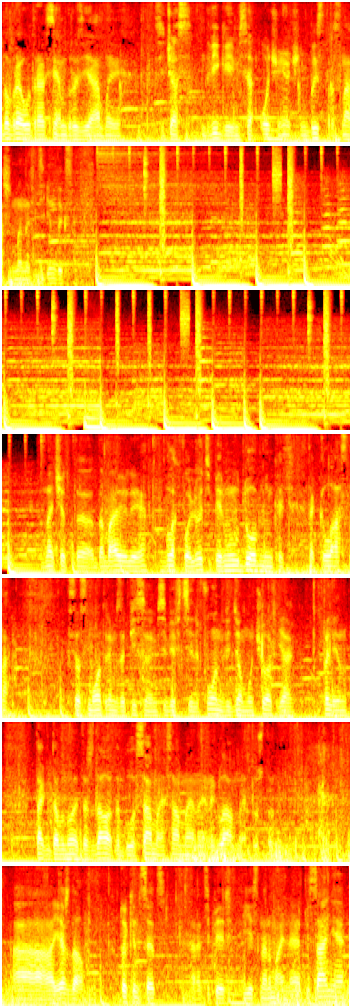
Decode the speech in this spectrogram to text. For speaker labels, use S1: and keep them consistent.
S1: Доброе утро всем, друзья. Мы сейчас двигаемся очень-очень быстро с нашим NFT индексом. Значит, э, добавили Blackfolio. Теперь мы удобненько, так классно. Все смотрим, записываем себе в телефон, ведем учет. Я, блин, так давно это ждал. Это было самое-самое, наверное, главное, то, что а, я ждал. Token Sets. А теперь есть нормальное описание,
